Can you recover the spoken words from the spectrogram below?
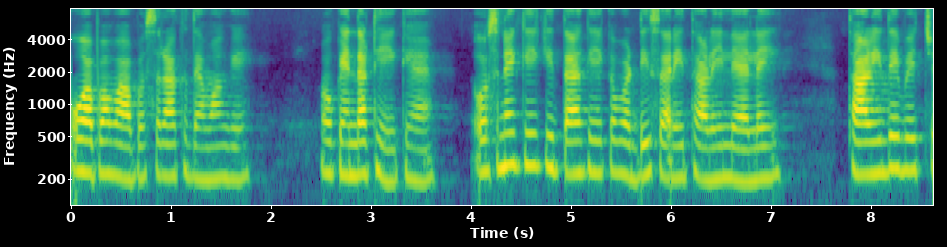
ਉਹ ਆਪਾਂ ਵਾਪਸ ਰੱਖ ਦੇਵਾਂਗੇ। ਉਹ ਕਹਿੰਦਾ ਠੀਕ ਹੈ। ਉਸਨੇ ਕੀ ਕੀਤਾ ਕਿ ਇੱਕ ਵੱਡੀ ਸਾਰੀ ਥਾਲੀ ਲੈ ਲਈ। ਥਾਲੀ ਦੇ ਵਿੱਚ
